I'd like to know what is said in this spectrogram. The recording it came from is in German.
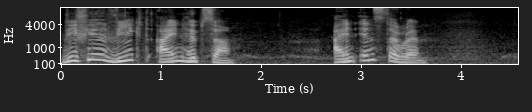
Wie viel wiegt ein Hipster? Ein Instagram.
